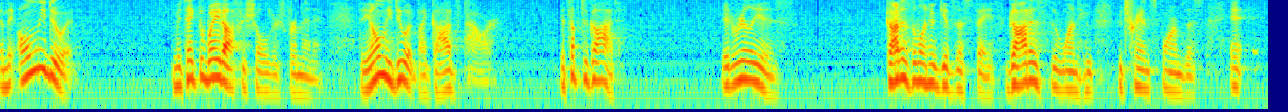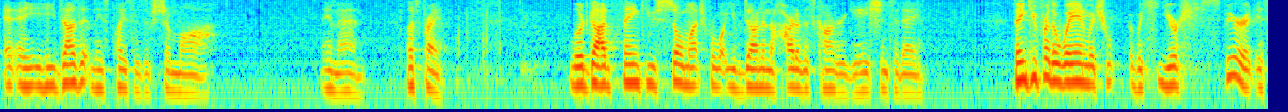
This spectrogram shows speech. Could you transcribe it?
And they only do it. Let me take the weight off your shoulders for a minute. They only do it by God's power. It's up to God. It really is. God is the one who gives us faith. God is the one who, who transforms us. And, and, and he does it in these places of Shema. Amen. Let's pray. Lord God, thank you so much for what you've done in the heart of this congregation today. Thank you for the way in which your spirit is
